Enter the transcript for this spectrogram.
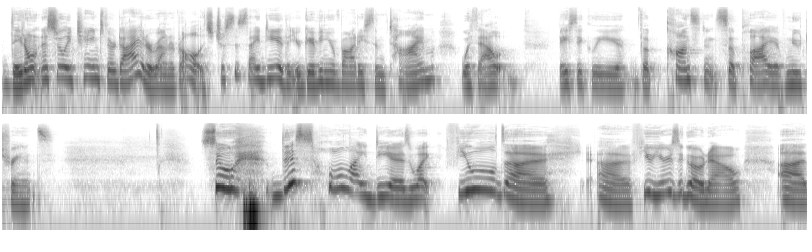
they don't necessarily change their diet around at all. It's just this idea that you're giving your body some time without basically the constant supply of nutrients. So, this whole idea is what fueled uh, a few years ago now uh,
